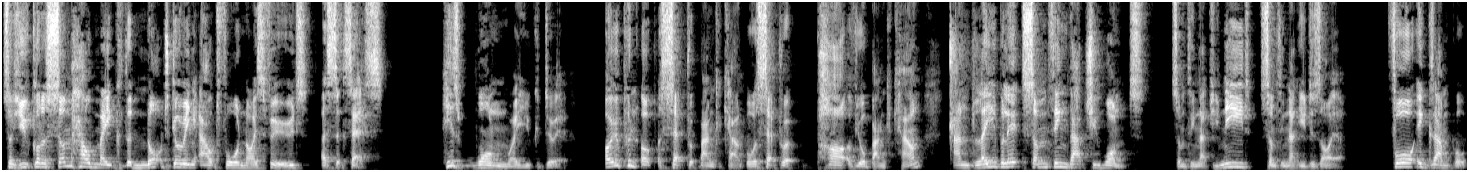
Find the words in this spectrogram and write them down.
So you've got to somehow make the not going out for nice foods a success. Here's one way you could do it. Open up a separate bank account or a separate part of your bank account and label it something that you want, something that you need, something that you desire. For example,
